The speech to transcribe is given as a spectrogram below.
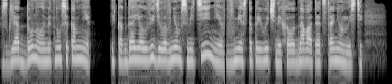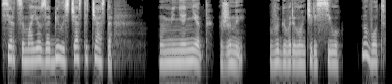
Взгляд Донала метнулся ко мне, и когда я увидела в нем смятение вместо привычной холодноватой отстраненности, сердце мое забилось часто-часто. «У меня нет жены», — выговорил он через силу. «Ну вот,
